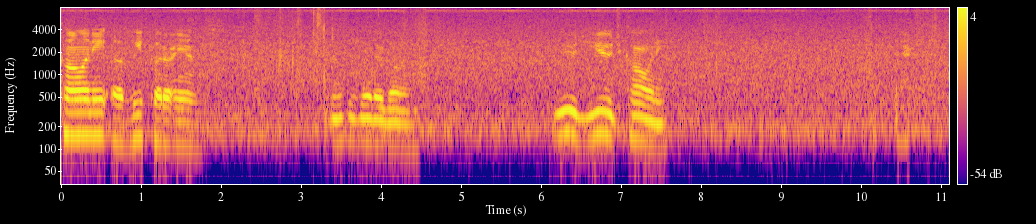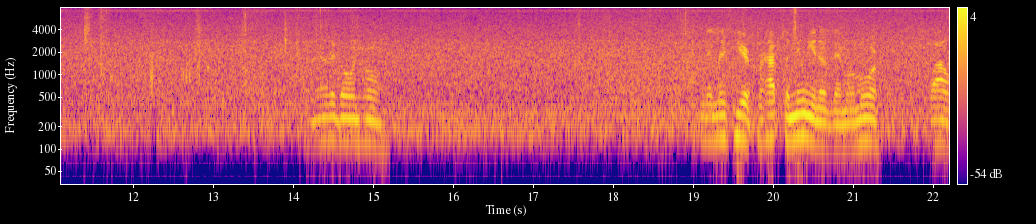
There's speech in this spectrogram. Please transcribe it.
colony of leafcutter ants. This is where they're going. Huge, huge colony. now they're going home. And they live here, perhaps a million of them or more. Wow.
